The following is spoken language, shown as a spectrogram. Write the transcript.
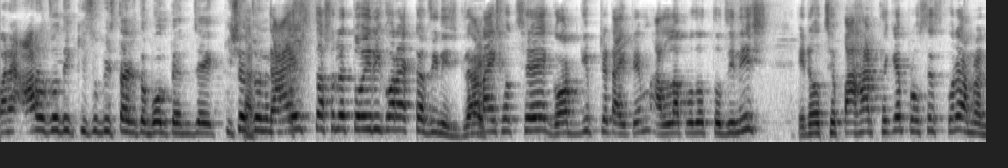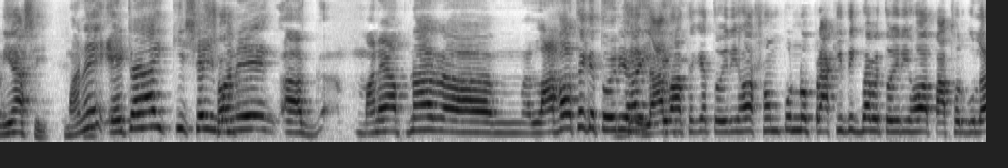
মানে আরও যদি কিছু বিস্তারিত বলতেন যে কিসের জন্য টাইলস তো আসলে তৈরি করা একটা জিনিস। গ্রানাইট হচ্ছে গড গিফটেড আইটেম আল্লাহ প্রদত্ত জিনিস। এটা হচ্ছে পাহাড় থেকে প্রসেস করে আমরা নিয়ে আসি। মানে এটাই কি সেই মানে মানে আপনার লাভা থেকে তৈরি হয়? লাভা থেকে তৈরি হওয়া সম্পূর্ণ প্রাকৃতিক ভাবে তৈরি হওয়া পাথরগুলা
